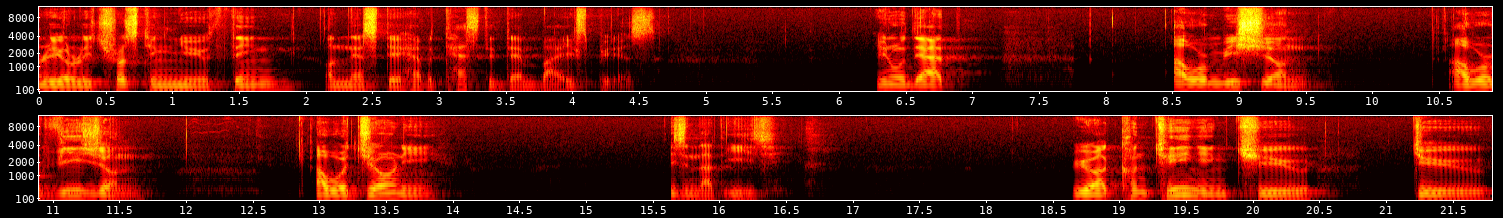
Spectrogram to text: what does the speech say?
really trusting new things unless they have tested them by experience. You know that our mission, our vision, our journey is not easy. We are continuing to do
